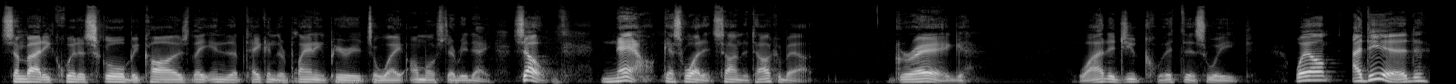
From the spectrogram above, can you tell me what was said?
somebody quit a school because they ended up taking their planning periods away almost every day. So now, guess what? It's time to talk about Greg. Why did you quit this week? Well, I did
